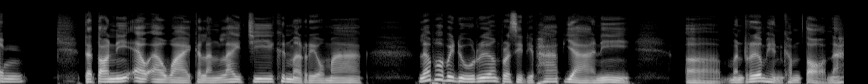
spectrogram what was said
35%แต่ตอนนี้ LLY กำลังไล่จี้ขึ้นมาเร็วมาก แล้วพอไปดูเรื่องประสิทธิภาพยานี่ เอ่อ มันเริ่มเห็นคำตอบนะ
